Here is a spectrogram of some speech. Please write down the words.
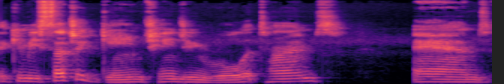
it can be such a game changing rule at times. And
